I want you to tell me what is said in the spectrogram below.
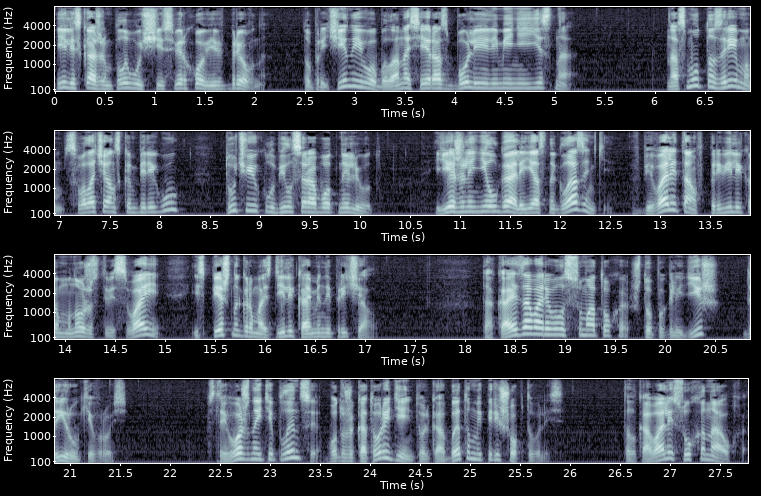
или, скажем, плывущие с верховьев бревна, но причина его была на сей раз более или менее ясна. На смутно зримом Сволочанском берегу тучей клубился работный люд. Ежели не лгали ясно глазоньки, вбивали там в превеликом множестве сваи и спешно громоздили каменный причал. Такая заваривалась суматоха, что поглядишь, да и руки врозь. Встревоженные теплынцы вот уже который день только об этом и перешептывались. Толковали сухо на ухо,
